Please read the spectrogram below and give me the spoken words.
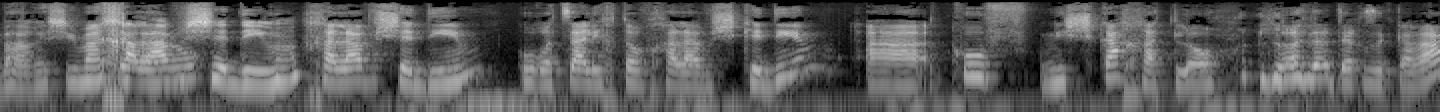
ברשימה שלנו... חלב שדים. חלב שדים, הוא רצה לכתוב חלב שקדים, הקוף נשכחת לו, לא יודעת איך זה קרה,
